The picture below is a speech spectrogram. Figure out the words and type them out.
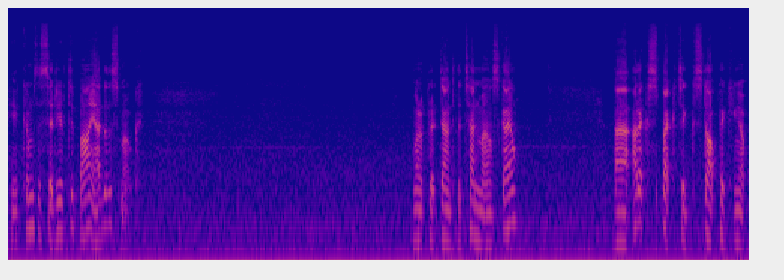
Here comes the city of Dubai out of the smoke. I'm going to put it down to the 10 mile scale. Uh, I'd expect to start picking up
